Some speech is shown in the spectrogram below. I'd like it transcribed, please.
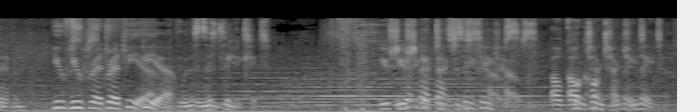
147. You've, You've spread, spread fear within the syndicate. You should, you should get, back, to the safe house. I'll contact, I'll contact you later. You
